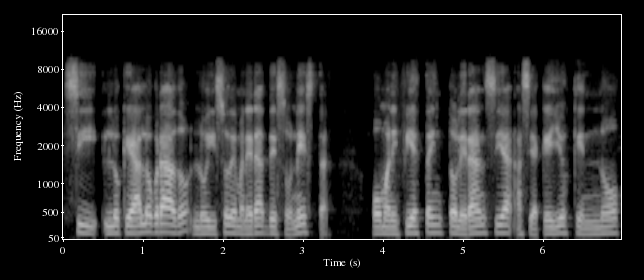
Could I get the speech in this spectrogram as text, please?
si lo que ha logrado lo hizo de manera deshonesta? o manifiesta intolerancia hacia aquellos que no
